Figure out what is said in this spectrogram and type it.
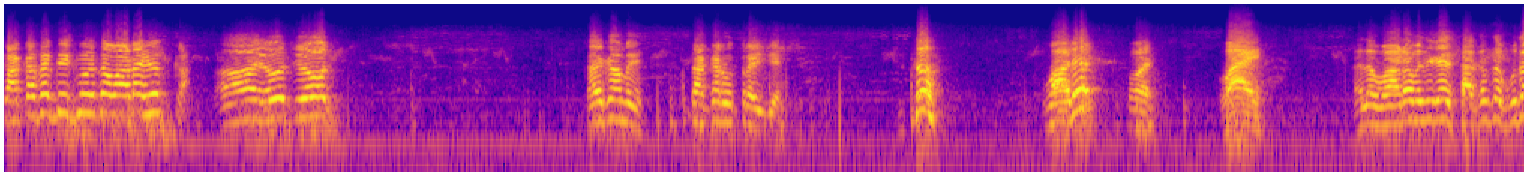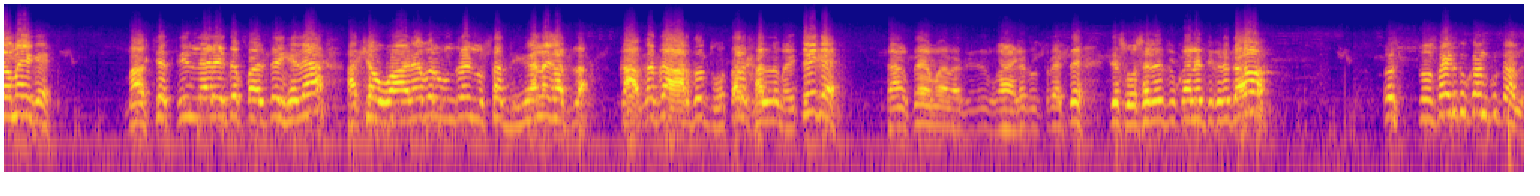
काकासाहेब देशमुखचा वाडा हेच का? हा काय काम आहे? साखर उतरायची? वाड्यात? होय. वाय. अला वाडा म्हणजे काय? साखरचा गुदाम आहे काय? मागच्या तीन लाऱ्या इथं पालत्या गेल्या अख्ख्या वाड्यावर उंदरा नुसता धिंगाणा घातला. काकाचा अर्ध धोतार खाल्लं माहितीये काय? सांगताय मला तिथे वाड्यात उतरायचं. ते सोसायटी दुकान आहे तिकडे जाव. सोसायटी दुकान कुठं आलं?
